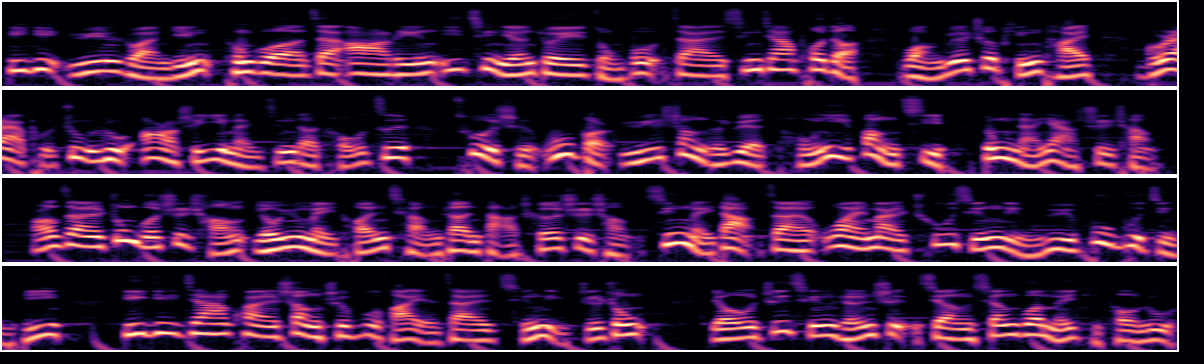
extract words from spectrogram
滴滴与软银通过在二零一七年对总部在新加坡的网约车平台 Grab 注入二十亿美金的投资，促使 Uber 于上个月同意放弃东南亚市场。而在中国市场，由于美团抢占打车市场，新美大在外卖出行领域步步紧逼，滴滴加快上市步伐也在情理之中。有知情人士向相关媒体透露，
